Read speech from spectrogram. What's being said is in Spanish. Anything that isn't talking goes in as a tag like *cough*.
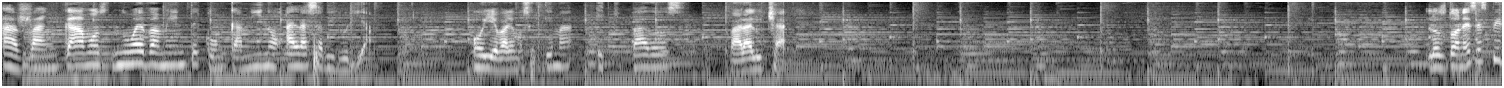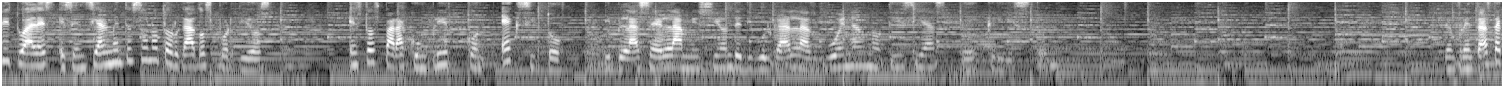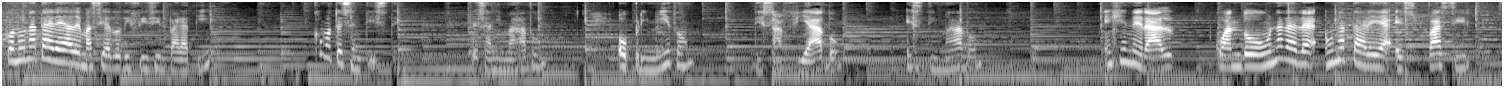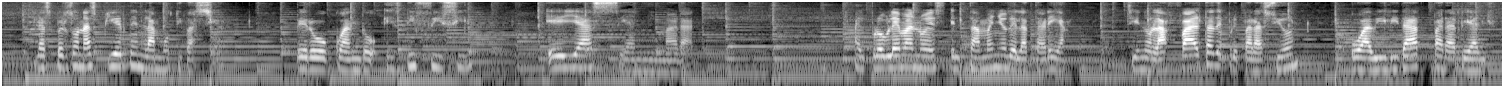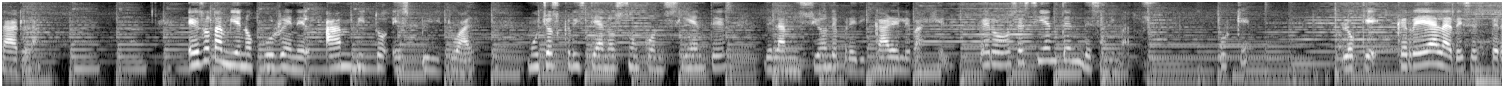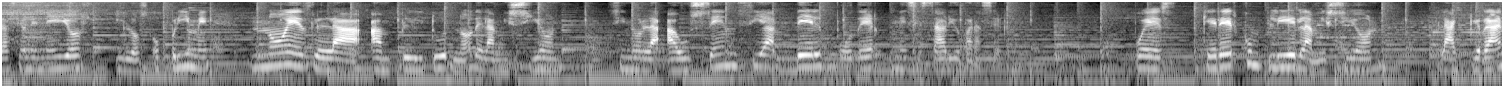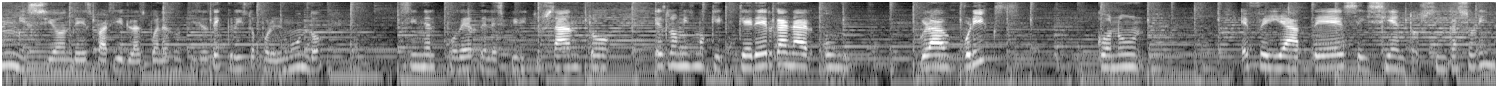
arrancamos nuevamente con Camino a la Sabiduría. Hoy llevaremos el tema Equipados para luchar. Los dones espirituales esencialmente son otorgados por Dios, estos para cumplir con éxito y placer la misión de divulgar las buenas noticias de Cristo. ¿Te enfrentaste con una tarea demasiado difícil para ti? ¿Cómo te sentiste? ¿Desanimado? ¿Oprimido? ¿Desafiado? ¿Estimado? En general, cuando una tarea, una tarea es fácil, las personas pierden la motivación. Pero cuando es difícil, ellas se animarán. El problema no es el tamaño de la tarea, sino la falta de preparación o habilidad para realizarla. Eso también ocurre en el ámbito espiritual. Muchos cristianos son conscientes de la misión de predicar el Evangelio, pero se sienten desanimados. ¿Por qué? Lo que crea la desesperación en ellos y los oprime no es la amplitud ¿no? de la misión, sino la ausencia del poder necesario para hacerlo. Pues querer cumplir la misión, la gran misión de esparcir las buenas noticias de Cristo por el mundo, sin el poder del Espíritu Santo, es lo mismo que querer ganar un Grand Prix con un FIAT 600 sin gasolina.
